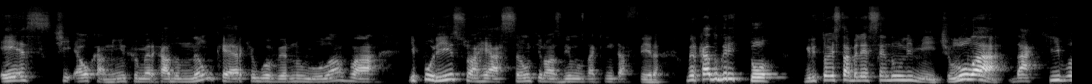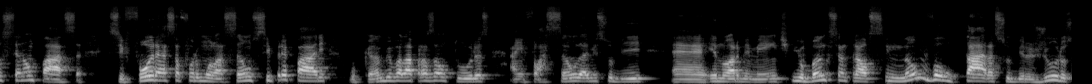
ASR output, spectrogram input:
Este é o caminho que o mercado não quer que o governo Lula vá. E por isso a reação que nós vimos na quinta-feira. O mercado gritou gritou estabelecendo um limite. Lula, daqui você não passa. Se for essa formulação, se prepare, o câmbio vai lá para as alturas, a inflação deve subir é, enormemente, e o Banco Central, se não voltar a subir os juros,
